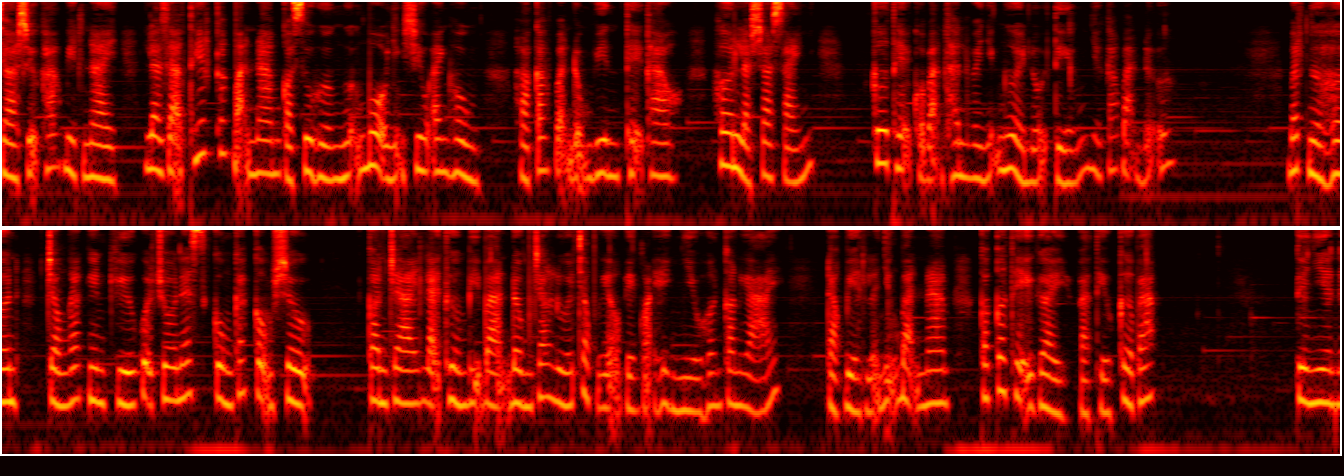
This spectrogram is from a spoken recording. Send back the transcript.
cho sự khác biệt này là giả thuyết các bạn nam có xu hướng ngưỡng mộ những siêu anh hùng hoặc các vận động viên thể thao hơn là so sánh cơ thể của bản thân với những người nổi tiếng như các bạn nữ. Bất ngờ hơn, trong các nghiên cứu của Jones cùng các cộng sự, con trai lại thường bị bạn đồng trang lứa chọc ghẹo về ngoại hình nhiều hơn con gái, đặc biệt là những bạn nam có cơ thể gầy và thiếu cơ bắp. Tuy nhiên,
